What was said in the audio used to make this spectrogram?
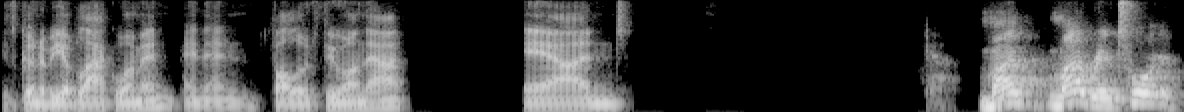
it's going to be a black woman and then followed through on that. And my my retort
